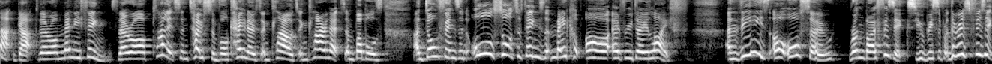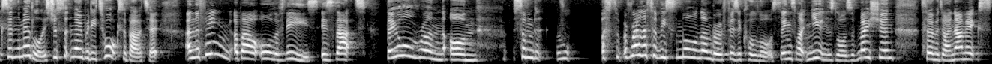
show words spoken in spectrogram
that gap, there are many things. There are planets and toasts and volcanoes and clouds and clarinets and bubbles and dolphins and all sorts of things that make up our everyday life. And these are also run by physics. You'd be surprised. There is physics in the middle, it's just that nobody talks about it. And the thing about all of these is that they all run on some a relatively small number of physical laws, things like Newton's laws of motion, thermodynamics,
